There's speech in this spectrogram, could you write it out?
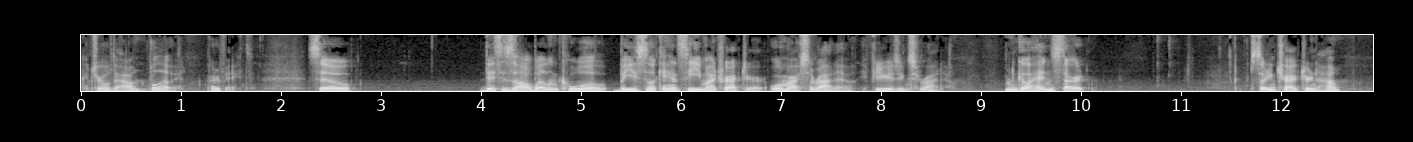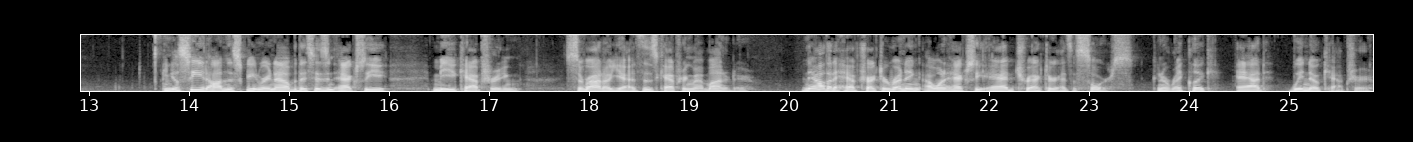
control down below it. Perfect. So this is all well and cool, but you still can't see my Traktor or my Serato if you're using Serato. I'm gonna go ahead and start starting Traktor now. And you'll see it on the screen right now, but this isn't actually me capturing Serato, yeah, this is capturing my monitor. Now that I have Traktor running, I want to actually add Traktor as a source. I'm to right click, add window capture,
